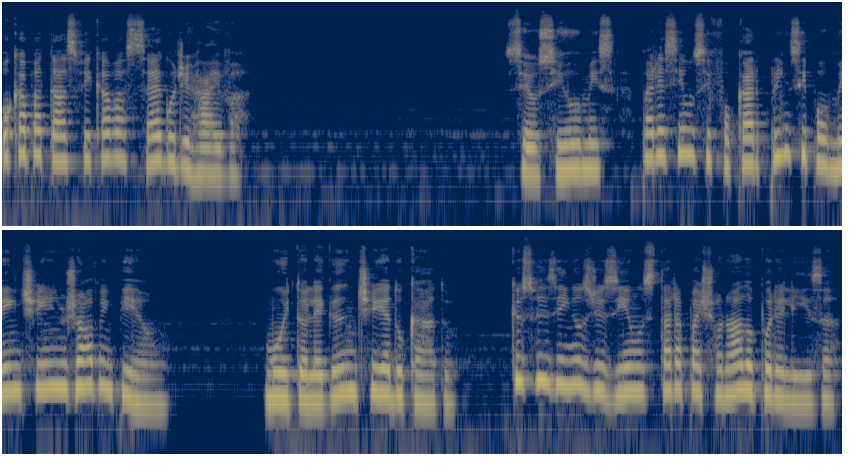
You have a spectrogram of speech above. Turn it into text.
o capataz ficava cego de raiva. Seus ciúmes pareciam se focar principalmente em um jovem peão, muito elegante e educado, que os vizinhos diziam estar apaixonado por Elisa,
